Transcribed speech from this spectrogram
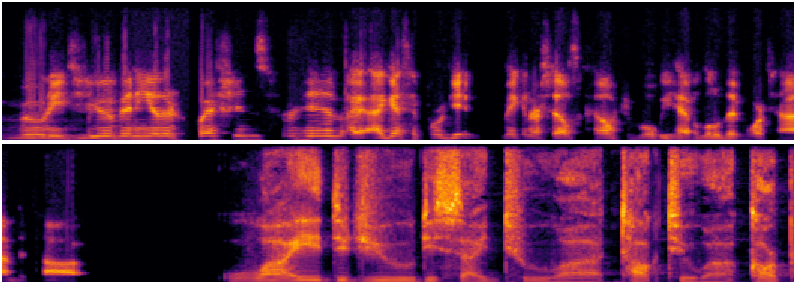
Mooney, do you have any other questions for him? I, I guess if we're getting making ourselves comfortable, we have a little bit more time to talk. Why did you decide to uh, talk to uh, Carp,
